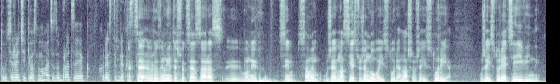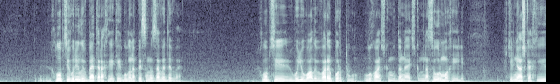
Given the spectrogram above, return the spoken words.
То ці речі, які вас намагаються забрати, це як хрестик для Так це ви розумієте, що це зараз е, вони цим самим вже в нас є вже нова історія, наша вже історія, вже історія цієї війни. Хлопці горіли в бетерах, в яких було написано за ВДВ. Хлопці воювали в аеропорту, в Луганському, в Донецькому, на Саур-Могилі, в тільняшках і е,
